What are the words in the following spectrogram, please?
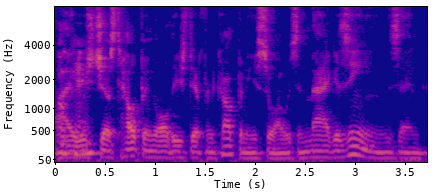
I was just helping all these different companies. So I was in magazines, and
